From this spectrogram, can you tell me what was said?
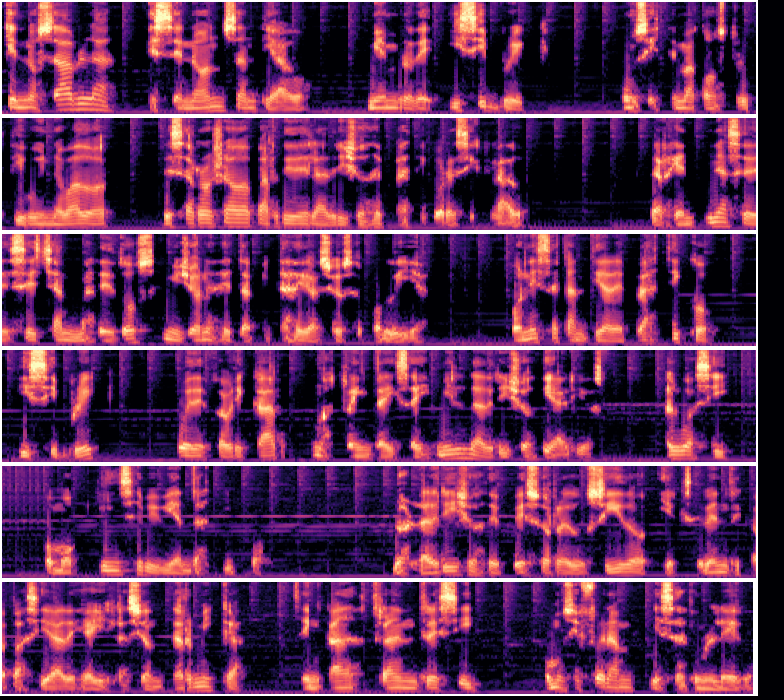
Quien nos habla es Zenón Santiago, miembro de Easy Brick, un sistema constructivo innovador desarrollado a partir de ladrillos de plástico reciclado. En Argentina se desechan más de 12 millones de tapitas de gaseosa por día. Con esa cantidad de plástico, Easy Brick puede fabricar unos 36.000 ladrillos diarios, algo así como 15 viviendas tipo. Los ladrillos de peso reducido y excelentes capacidades de aislación térmica se encastran entre sí como si fueran piezas de un Lego.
